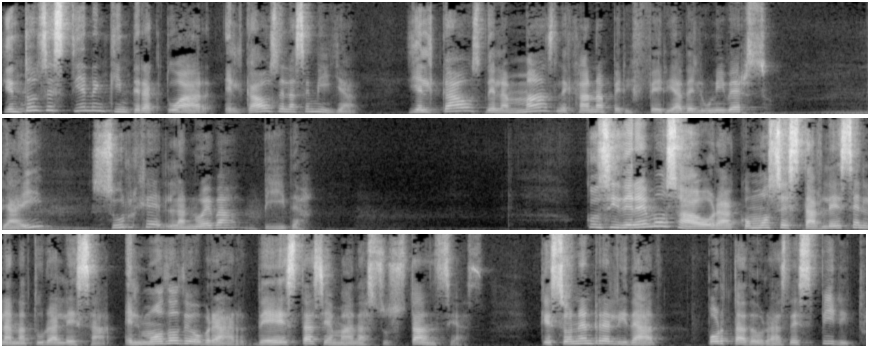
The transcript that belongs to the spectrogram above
Y entonces tienen que interactuar el caos de la semilla y el caos de la más lejana periferia del universo. De ahí surge la nueva vida. Consideremos ahora cómo se establece en la naturaleza el modo de obrar de estas llamadas sustancias, que son en realidad portadoras de espíritu.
